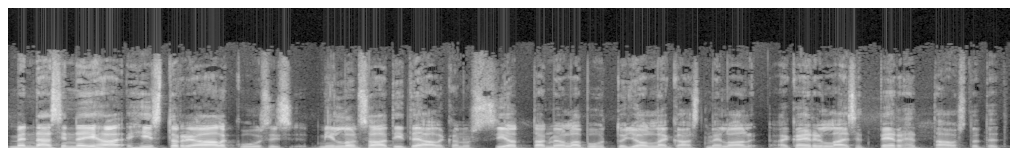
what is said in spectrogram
mennään sinne ihan historia alkuun. Siis milloin sä oot itse alkanut sijoittaa? Me ollaan puhuttu jollen kanssa, että meillä on aika erilaiset perhetaustat. Että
